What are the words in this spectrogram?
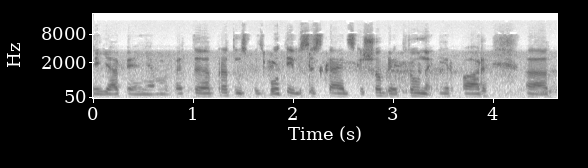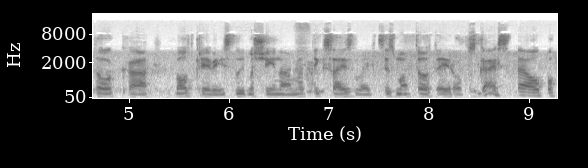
jāpieņem. Bet, protams, pēc būtības ir skaidrs, ka šobrīd runa ir par to, ka Baltkrievijas lidmašīnām tiks aizliegts izmantot Eiropas gaisa telpu,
